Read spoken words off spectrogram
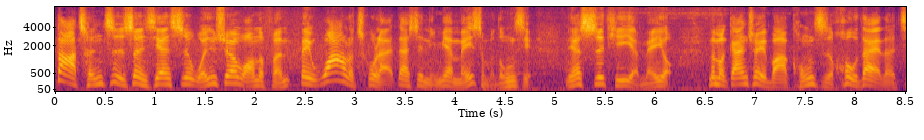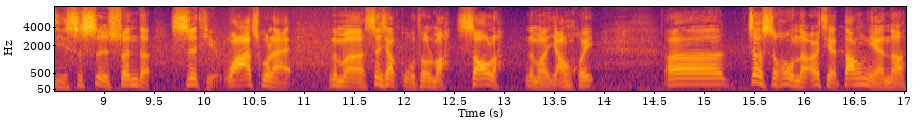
大成至圣先师文宣王的坟被挖了出来，但是里面没什么东西，连尸体也没有。那么干脆把孔子后代的几十世孙的尸体挖出来。那么剩下骨头了嘛？烧了，那么扬灰。呃，这时候呢，而且当年呢，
